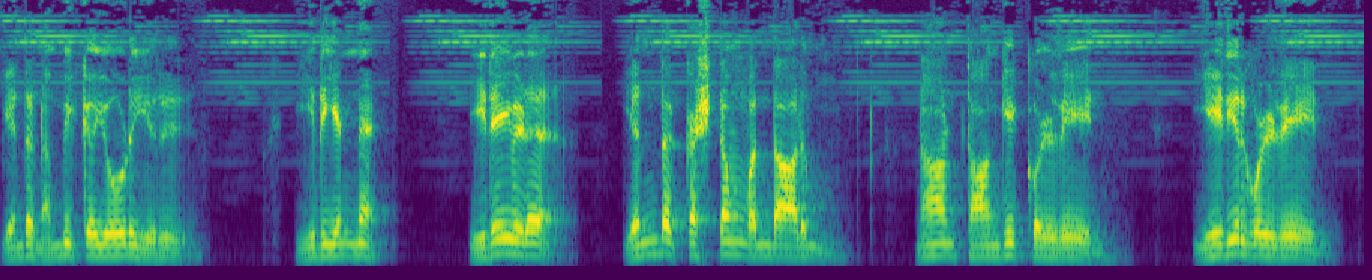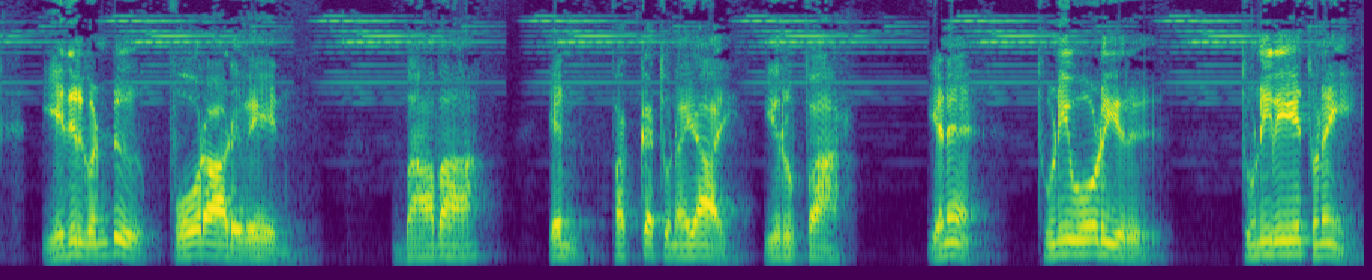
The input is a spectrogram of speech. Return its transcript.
என்ற நம்பிக்கையோடு இரு. இது என்ன? இதைவிட எந்த கஷ்டம் வந்தாலும் நான் தாங்கிக் கொள்வேன் எதிர்கொள்வேன் எதிர்கொண்டு போராடுவேன். பாபா என் பக்க துணையாய் இருப்பார். என துணிவோடு இரு. துணிவே துணை.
